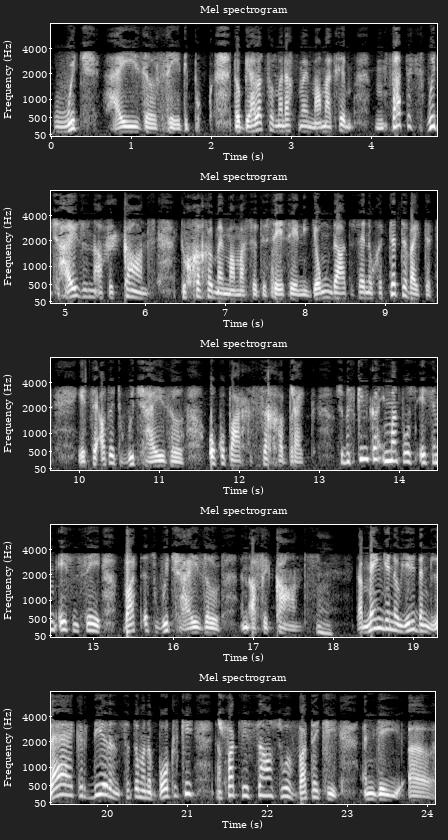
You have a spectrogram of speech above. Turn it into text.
witch hazel sê die boek. Nou bel ek vanmiddag vir my mamma. Ek sê, "Wat is witch hazel in Afrikaans?" Toe giggel my mamma so te sê sy in die jong dae toe sy nog getitte wyd het, het sy altyd witch hazel ook op haar gesig gebruik. So miskien kan iemand vir ons SMS en sê, "Wat is witch hazel in Afrikaans?" Mm. Dan meng jy nou hierdie ding lekker deur en sit hom in 'n botteltjie, dan vat jy saam so 'n wattetjie en jy uh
